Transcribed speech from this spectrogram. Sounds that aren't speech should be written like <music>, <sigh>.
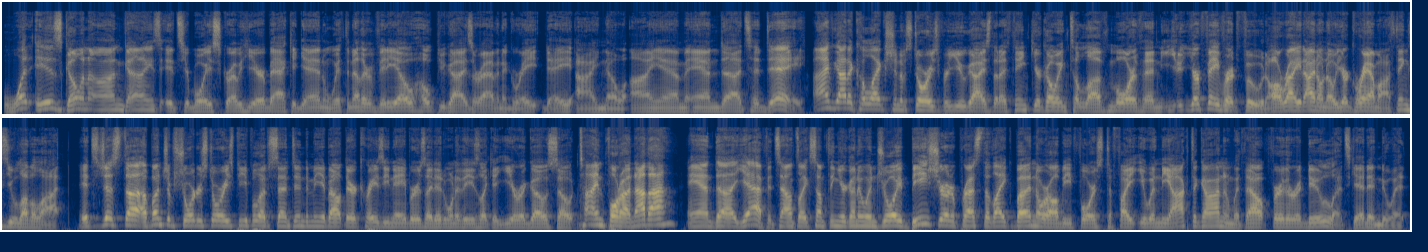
What is going on, guys? It's your boy Scrub here, back again with another video. Hope you guys are having a great day. I know I am. And uh, today, I've got a collection of stories for you guys that I think you're going to love more than y- your favorite food, all right? I don't know, your grandma, things you love a lot. It's just uh, a bunch of shorter stories people have sent in to me about their crazy neighbors. I did one of these like a year ago, so time for another. And uh, yeah, if it sounds like something you're going to enjoy, be sure to press the like button or I'll be forced to fight you in the octagon. And without further ado, let's get into it.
